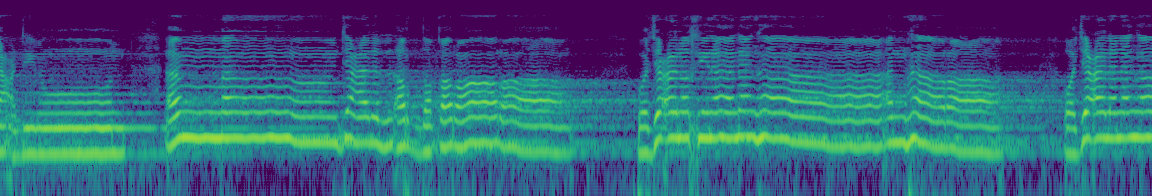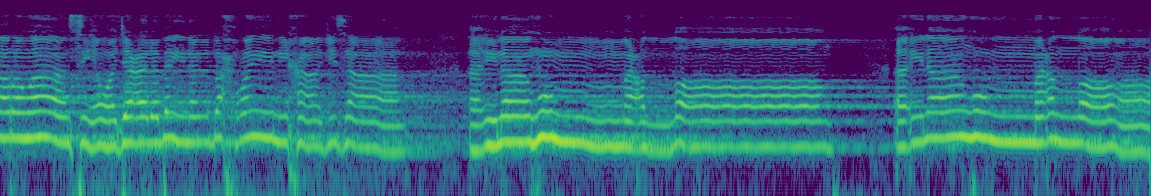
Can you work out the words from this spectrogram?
يعدلون. أمن جعل الأرض قرارا وجعل خلالها أنهارا وجعل لها رواسي وجعل بين البحرين حاجزا. أإله مع الله؟ أإله مع الله؟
